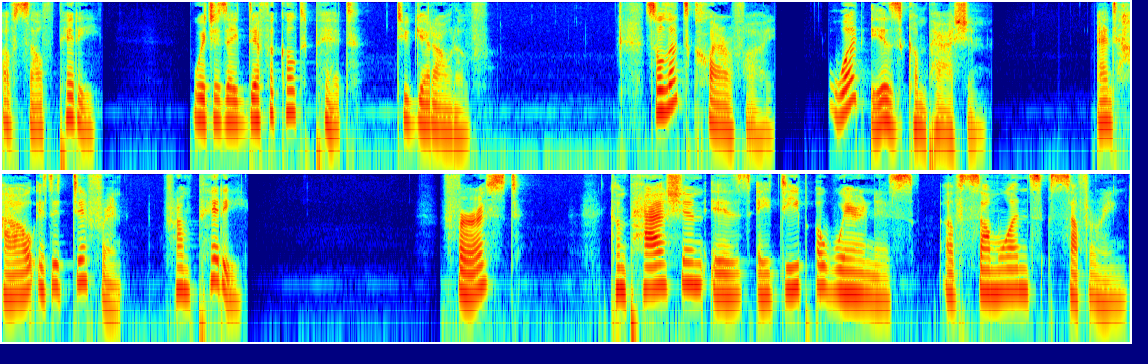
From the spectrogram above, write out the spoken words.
of self pity, which is a difficult pit to get out of. So let's clarify what is compassion and how is it different from pity? First, compassion is a deep awareness of someone's suffering.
